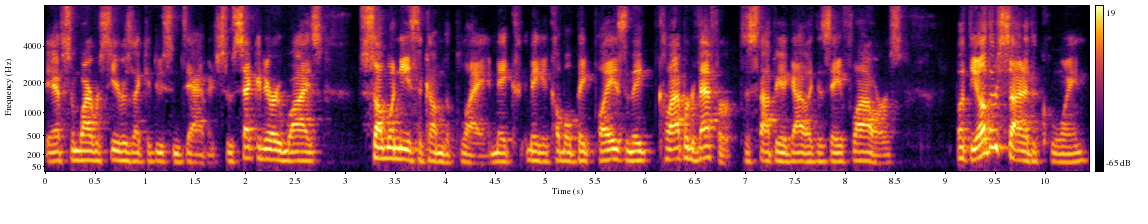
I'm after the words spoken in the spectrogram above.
They have some wide receivers that can do some damage. So secondary wise, someone needs to come to play and make make a couple big plays and they collaborative effort to stopping a guy like Zay Flowers. But the other side of the coin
